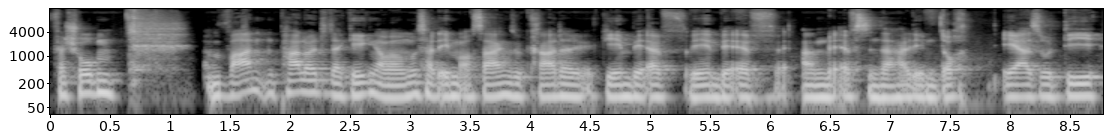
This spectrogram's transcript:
verschoben. Waren ein paar Leute dagegen, aber man muss halt eben auch sagen, so gerade GmbF, WMBF, ANBF sind da halt eben doch eher so die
